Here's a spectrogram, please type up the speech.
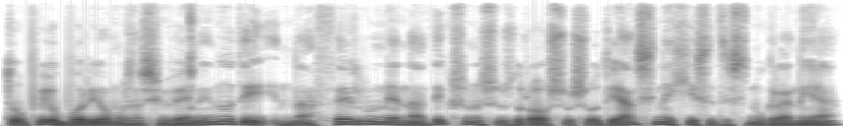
το οποίο μπορεί όμως να συμβαίνει είναι ότι να θέλουν να δείξουν στους Ρώσους ότι αν συνεχίσετε στην Ουκρανία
